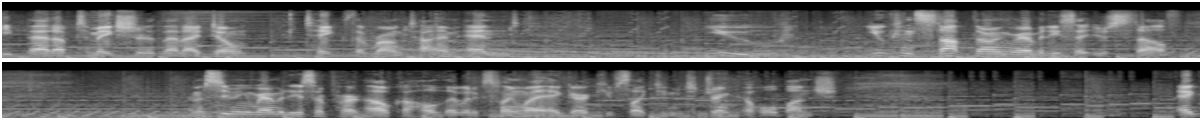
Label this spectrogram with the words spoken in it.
keep that up to make sure that I don't take the wrong time, and you, you can stop throwing remedies at yourself. I'm assuming remedies are part alcohol, that would explain why Edgar keeps liking to drink a whole bunch. Egg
